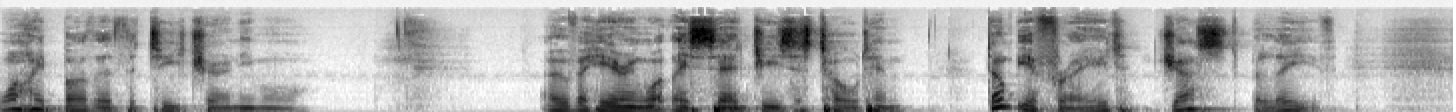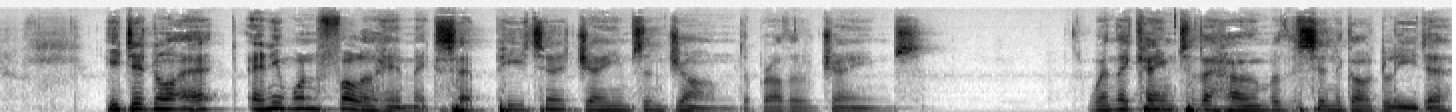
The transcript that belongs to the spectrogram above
Why bother the teacher anymore? Overhearing what they said, Jesus told him, Don't be afraid, just believe. He did not let anyone follow him except Peter, James, and John, the brother of James. When they came to the home of the synagogue leader,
